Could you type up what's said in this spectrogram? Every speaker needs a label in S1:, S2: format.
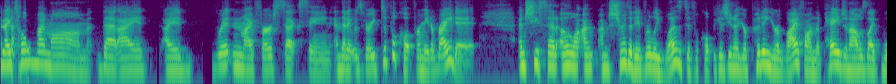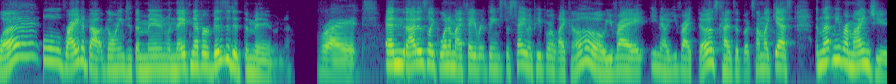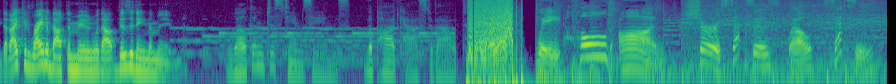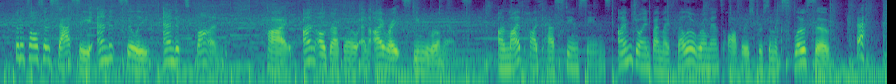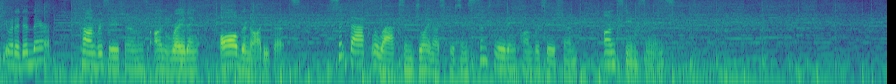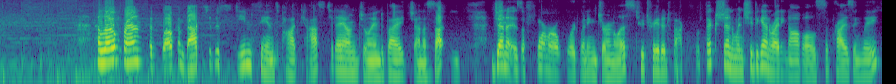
S1: and I told my mom that I had I had written my first sex scene and that it was very difficult for me to write it. And she said, "Oh, I'm I'm sure that it really was difficult because you know you're putting your life on the page." And I was like, "What? People write about going to the moon when they've never visited the moon."
S2: Right.
S1: And that is like one of my favorite things to say when people are like, "Oh, you write, you know, you write those kinds of books." I'm like, "Yes." And let me remind you that I could write about the moon without visiting the moon.
S2: Welcome to Steam Scenes, the podcast about. Wait, hold on. Sure, sex is, well, sexy, but it's also sassy and it's silly and it's fun. Hi, I'm El Greco and I write steamy romance. On my podcast, Steam Scenes, I'm joined by my fellow romance authors for some explosive, see what I did there? Conversations on writing all the naughty bits. Sit back, relax, and join us for some scintillating conversation on Steam Scenes. Hello, friends, and welcome back to the Steam Scenes podcast. Today I'm joined by Jenna Sutton. Jenna is a former award winning journalist who traded fact for fiction when she began writing novels, surprisingly.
